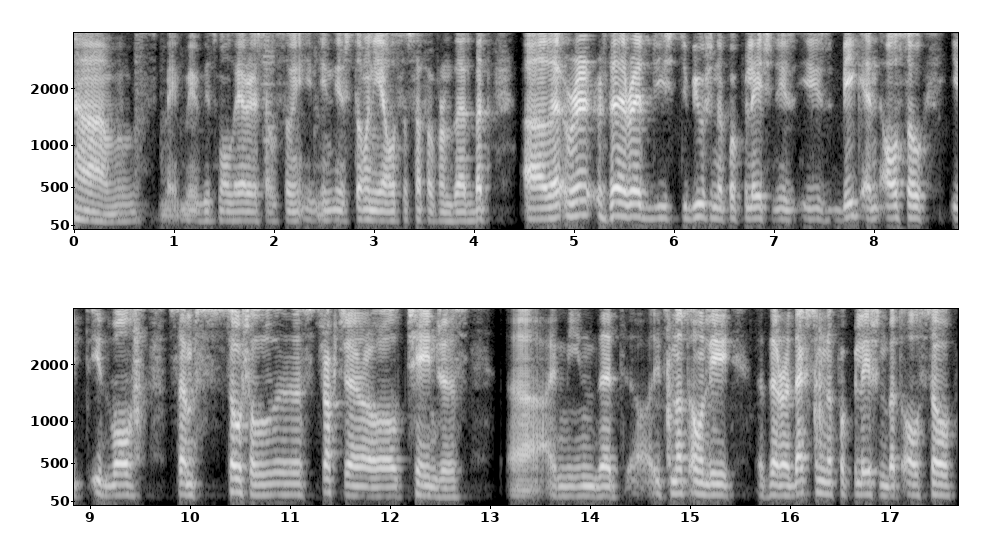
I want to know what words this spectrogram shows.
um, maybe small areas also in, in, Estonia also suffer from that. But uh, the, re the redistribution of population is, is big and also it involves some social uh, structural changes. Uh, I mean that it's not only the reduction of population, but also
